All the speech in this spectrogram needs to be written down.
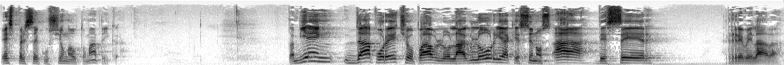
es persecución automática. También da por hecho Pablo la gloria que se nos ha de ser revelada.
